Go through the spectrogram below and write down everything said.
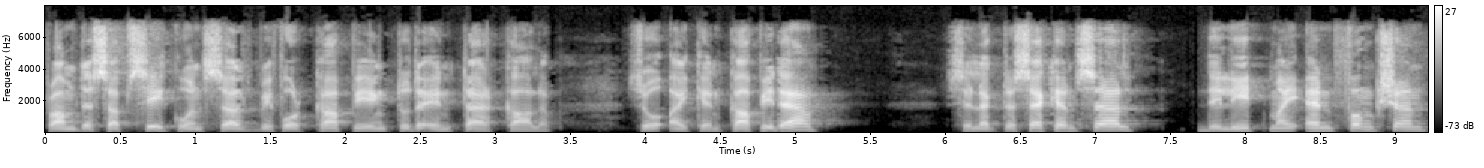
from the subsequent cells before copying to the entire column. So I can copy down, select the second cell, delete my n function,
